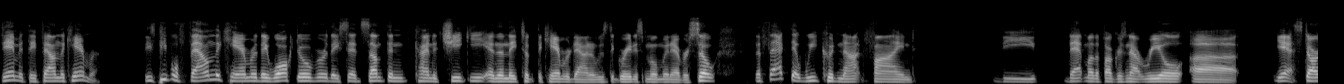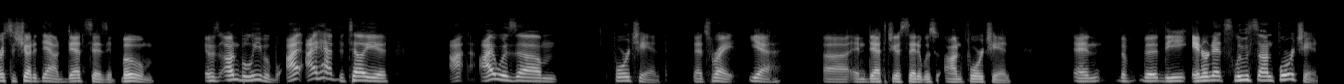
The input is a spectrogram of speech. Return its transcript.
damn it they found the camera these people found the camera. They walked over, they said something kind of cheeky, and then they took the camera down. It was the greatest moment ever. So the fact that we could not find the that motherfucker's not real, uh yeah, stars to shut it down. Death says it. Boom. It was unbelievable. I, I have to tell you, I, I was um 4chan. That's right. Yeah. Uh, and Death just said it was on 4chan. And the, the the internet sleuths on 4chan,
